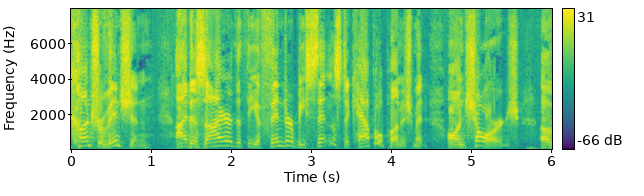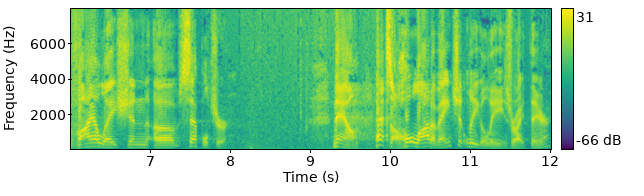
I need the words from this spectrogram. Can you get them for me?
contravention, I desire that the offender be sentenced to capital punishment on charge of violation of sepulture. Now, that's a whole lot of ancient legalese right there.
